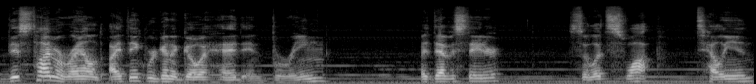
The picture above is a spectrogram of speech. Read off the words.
this time around, I think we're going to go ahead and bring a Devastator. So let's swap Tellian,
